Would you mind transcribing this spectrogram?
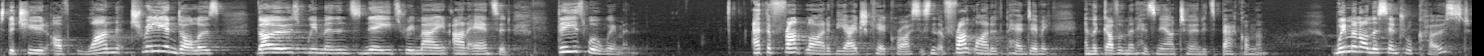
to the tune of $1 trillion. Those women's needs remain unanswered. These were women at the front line of the aged care crisis and the front line of the pandemic, and the government has now turned its back on them. Women on the central coast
